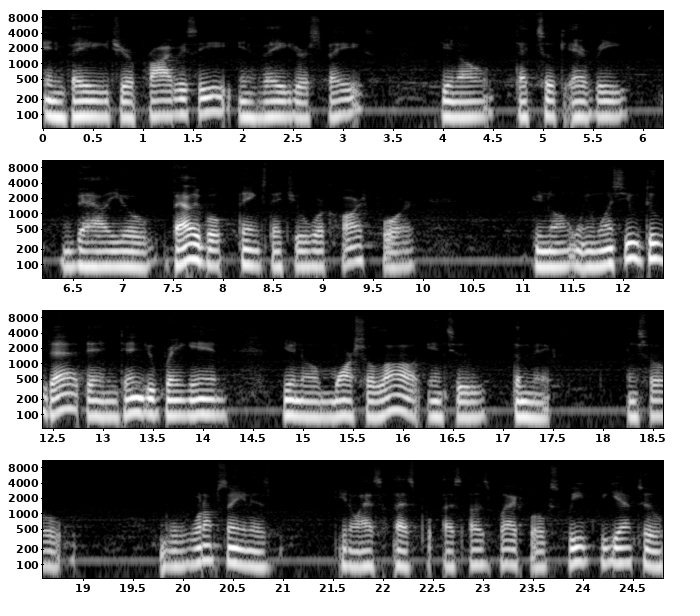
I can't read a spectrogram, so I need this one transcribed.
invade your privacy, invade your space, you know, that took every value valuable things that you work hard for. You know, when once you do that then then you bring in, you know, martial law into the mix. And so what I'm saying is you know, as as as us black folks, we we have to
